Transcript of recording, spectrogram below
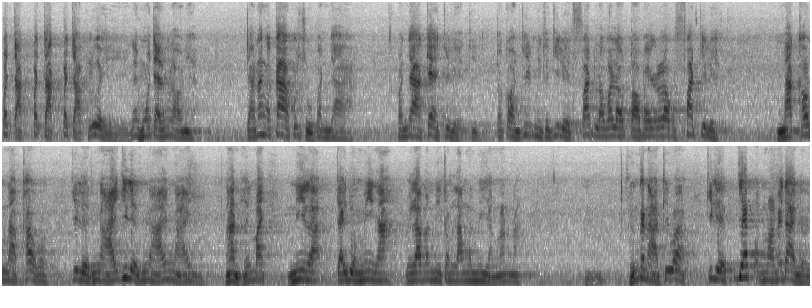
ประจักษ์ประจักษ์ประจักษ์เรื่อย ในหัวใจของเราเนี่ยจากนั้นก็ก้าวเข้าสู่ปัญญา ปัญญาแก้กิเลสที่แต่ก่อนที่มีแต่กิเลสฟัดเราว่าเราต่อไปเราก็ฟัดกิเลสหนักเข้าหนักเข้า กิเลสหงายกิเลสหงายหงายนั่นเห็นไหมนี่ละใจดวงนี้นะเวลามันมีกำลังมันมีอย่างนั้นนะถึงขนาดที่ว่ากิเลสแยบออกมาไม่ได้เลย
